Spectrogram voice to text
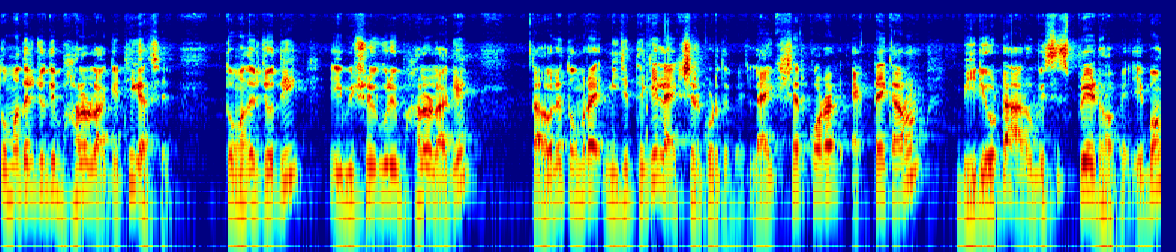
তোমাদের যদি ভালো লাগে, ঠিক আছে? তোমাদের যদি এই বিষয়গুলি ভালো লাগে, তাহলে তোমরা নিজের থেকেই লাইক শেয়ার করে দেবে। লাইক শেয়ার করার একটাই কারণ, ভিডিওটা আরও বেশি স্প্রেড হবে এবং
